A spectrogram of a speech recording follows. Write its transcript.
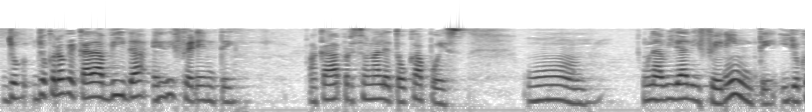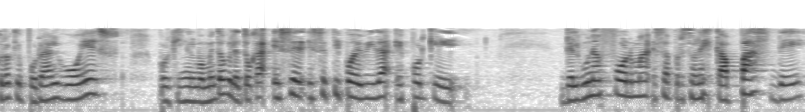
yo, yo creo que cada vida es diferente. A cada persona le toca, pues, una vida diferente. Y yo creo que por algo es. Porque en el momento que le toca ese, ese tipo de vida es porque de alguna forma esa persona es capaz de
